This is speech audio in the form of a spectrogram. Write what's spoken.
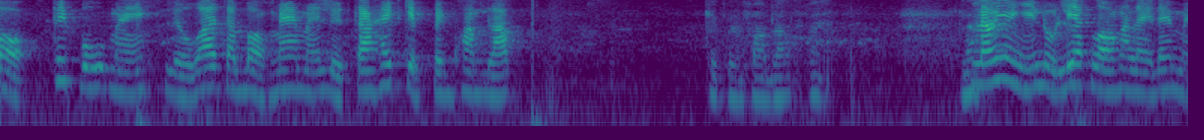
บอกพี่ปุ๊ไหม หรือว่าจะบอกแม่ไหม หรือจะให้เก็บเป็นความลับ เก็บเป็นความลับไว้ นะแล้วอย่างนี้หนูเรียกร้องอะไรได้ไหม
